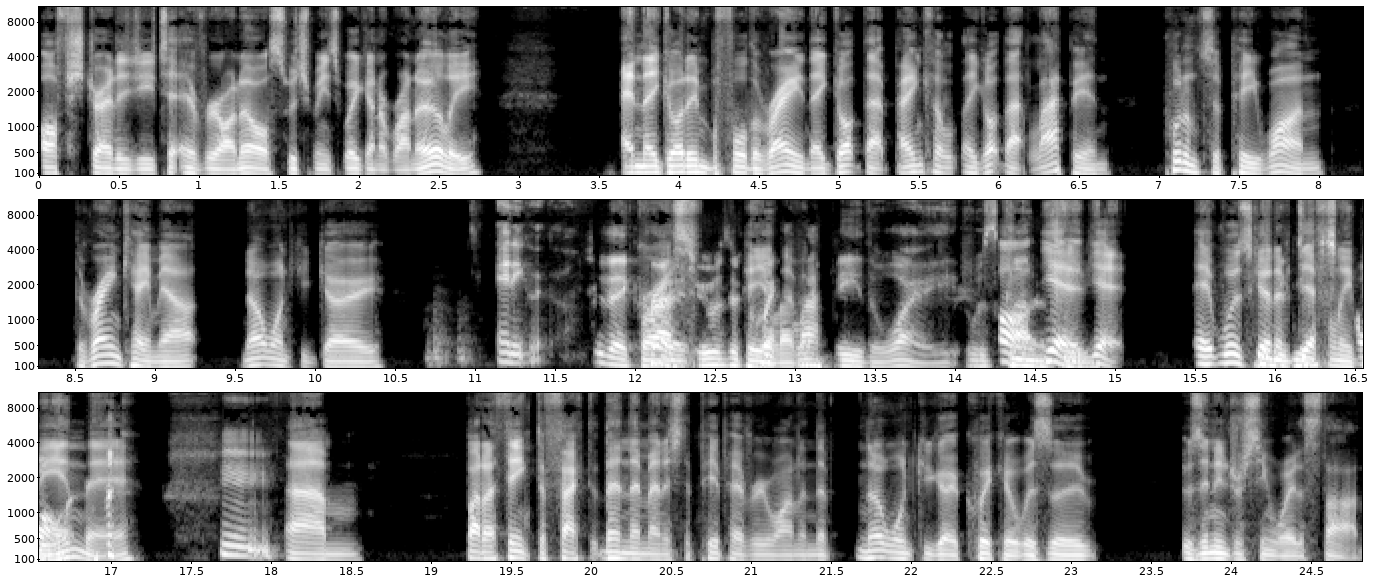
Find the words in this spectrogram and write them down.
off strategy to everyone else, which means we're going to run early. And they got in before the rain. They got that banker, they got that lap in, put them to P1. The rain came out. No one could go. Any quicker. To their Bryce, credit, it was a quick P11. lap either way. It was. Oh, yeah, be- yeah. It was going to Really good definitely be in there. Mm. Um, but I think the fact that then they managed to pip everyone and the, no one could go quicker was a it was an interesting way to start.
